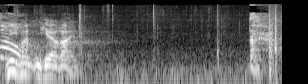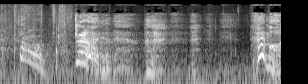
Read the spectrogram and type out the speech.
Lasst niemanden hier rein. Remo,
